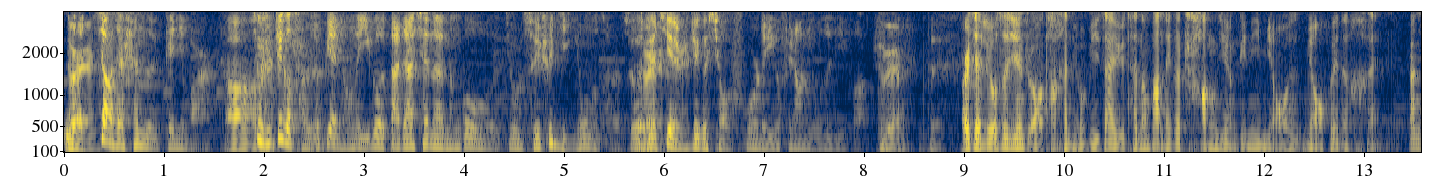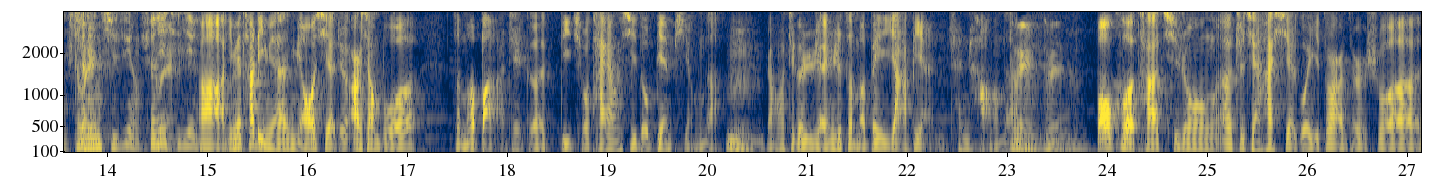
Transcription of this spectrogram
我降下身子给你玩儿，啊，就是这个词儿就变成了一个大家现在能够就是随时引用的词儿，所以我觉得这也是这个小说的一个非常牛的地方。对。对，而且刘慈欣主要他很牛逼，在于他能把那个场景给你描描绘的很让你身临其境。身临其境，啊，因为它里面描写这个二向箔怎么把这个地球、太阳系都变平的，嗯，然后这个人是怎么被压扁抻长的，对对。嗯包括他其中呃之前还写过一段，就是说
